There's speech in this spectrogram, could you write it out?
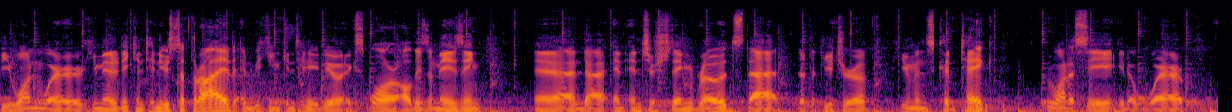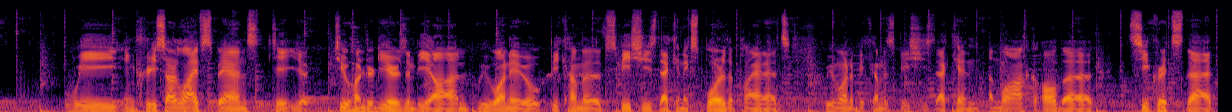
be one where humanity continues to thrive and we can continue to explore all these amazing and uh, and interesting roads that that the future of humans could take we want to see you know where we increase our lifespans to you know, 200 years and beyond. We want to become a species that can explore the planets. We want to become a species that can unlock all the secrets that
